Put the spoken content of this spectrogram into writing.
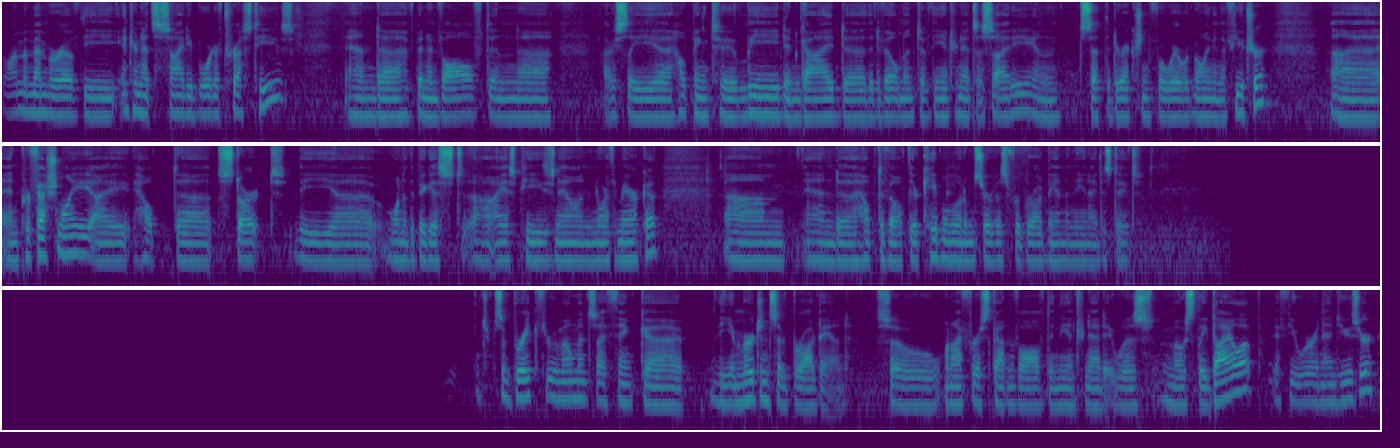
So I'm a member of the Internet Society Board of Trustees and uh, have been involved in uh, obviously uh, helping to lead and guide uh, the development of the Internet Society and set the direction for where we're going in the future. Uh, and professionally, I helped uh, start the one of the biggest ISPs now in North America um, and helped develop their cable modem service for broadband in the United States. In terms of breakthrough moments, I think uh, the emergence of broadband. So when I first got involved in the internet, it was mostly dial-up if you were an end user.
